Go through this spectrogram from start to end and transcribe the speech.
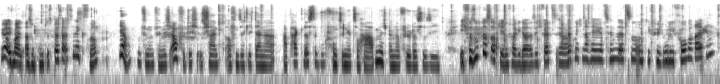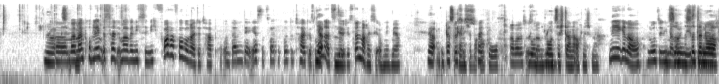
Ja, ich meine, also gut ist besser als nichts, ne? Ja, finde find ich auch. Für dich es scheint offensichtlich deine Abhackliste gut funktioniert zu haben. Ich bin dafür, dass du sie. Ich versuche das auf jeden Fall wieder. Also ich werde Ja. werd mich nachher jetzt hinsetzen und die für Juli vorbereiten. Ja, Ähm, weil mein Problem ist halt immer, wenn ich sie nicht vorher vorbereitet habe und dann der erste, zweite, dritte Tag des Ja, Monats nee. durch ist, dann mache ich sie auch nicht mehr. ja, das, Das kenne ich aber halt auch. doof. Aber das ist Lohnt, dann so. lohnt sich dann auch nicht mehr. Nee, genau. Lohnt sich nicht mehr. sind, es sind, dann nur noch,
